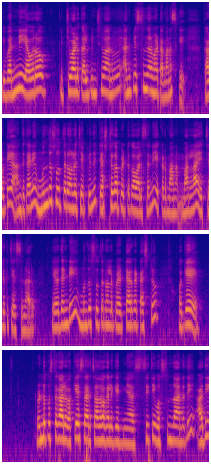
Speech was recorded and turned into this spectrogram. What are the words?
ఇవన్నీ ఎవరో పిచ్చివాళ్ళు కల్పించినవి అని అనిపిస్తుంది అనమాట మనసుకి. కాబట్టి అందుకని ముందు సూత్రంలో చెప్పింది టెస్ట్గా పెట్టుకోవాల్సింది ఇక్కడ మనం మరలా హెచ్చరిక చేస్తున్నారు. ఏదండి ముందు సూత్రంలో పెట్టారుగా టెస్ట్? ఓకే రెండు పుస్తకాలు ఒకేసారి చదవగలిగే స్థితి వస్తుందా అన్నది? అది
